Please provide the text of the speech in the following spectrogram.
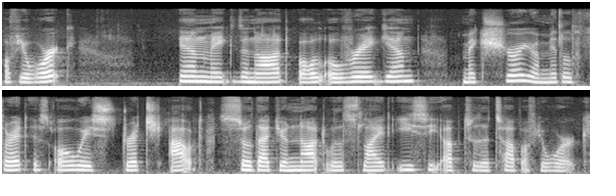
of your work and make the knot all over again. Make sure your middle thread is always stretched out so that your knot will slide easy up to the top of your work.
